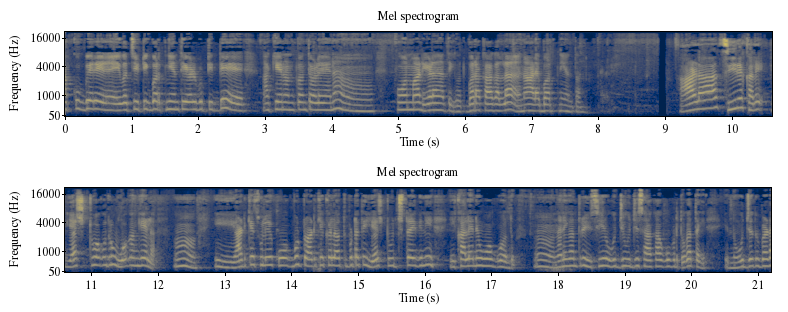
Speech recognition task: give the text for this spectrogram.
ಅಕ್ಕಗೆ ಬೇರೆ ಇವತ್ತು ಸಿಟಿಗೆ ಬರ್ತೀನಿ ಅಂತ ಹೇಳ್ಬಿಟ್ಟಿದ್ದೆ. ಆಕೇನು ಅನ್ಕೊಂತಾಳೆ ಏನೋ ಫೋನ್ ಮಾಡಿ ಹೇಳತ್ತ ಇವತ್ತು. ಬರೋಕ್ಕಾಗಲ್ಲ, ನಾಳೆ ಬರ್ತೀನಿ ಅಂತಂದು. ಆಳ ಸೀರೆ ಕಲೆ. ಎಷ್ಟು ಹೋಗಿದ್ರು ಹೋಗಂಗೆ ಇಲ್ಲ. ಹ್ಞೂ ಈ ಅಡಿಕೆ ಸುಲಿಯಕ್ಕೆ ಹೋಗ್ಬಿಟ್ಟು ಅಡಿಕೆ ಕಲೆ ಹತ್ಬಿಟ್ಟೈತೆ ಎಷ್ಟು ಉಜ್ತಾ ಇದ್ದೀನಿ ಈ ಕಲೆನೇ ಹೋಗ್ಬೋದು. ಹ್ಞೂ ನನಗಂತೂ ಈ ಸೀರೆ ಉಜ್ಜಿ ಉಜ್ಜಿ ಸಾಕಾಗೋಗ್ಬಿಡ್ತು ಗೊತ್ತಾಗಿ. ಇದನ್ನ ಉಜ್ಜೋದು ಬೇಡ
